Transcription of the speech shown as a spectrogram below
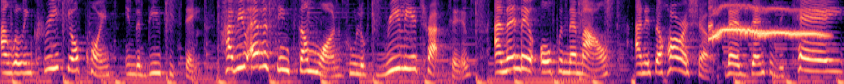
and will increase your points in the beauty stakes. Have you ever seen someone who looked really attractive and then they open their mouth and it's a horror show. There's dental decay,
